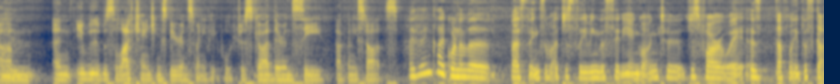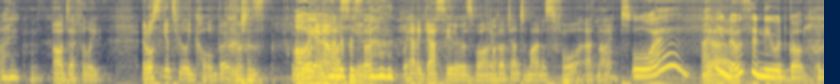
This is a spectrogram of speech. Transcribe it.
Um, and it, it was a life changing experience for many people to just go out there and see that many stars. I think like one of the best things about just leaving the city and going to just far away is definitely the sky. Oh, definitely. It also gets really cold though, which is the Oh, warning yeah, I must 100%. give. We had a gas heater as well, and it got down to minus four at night. What? I didn't know Sydney would go. Like,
